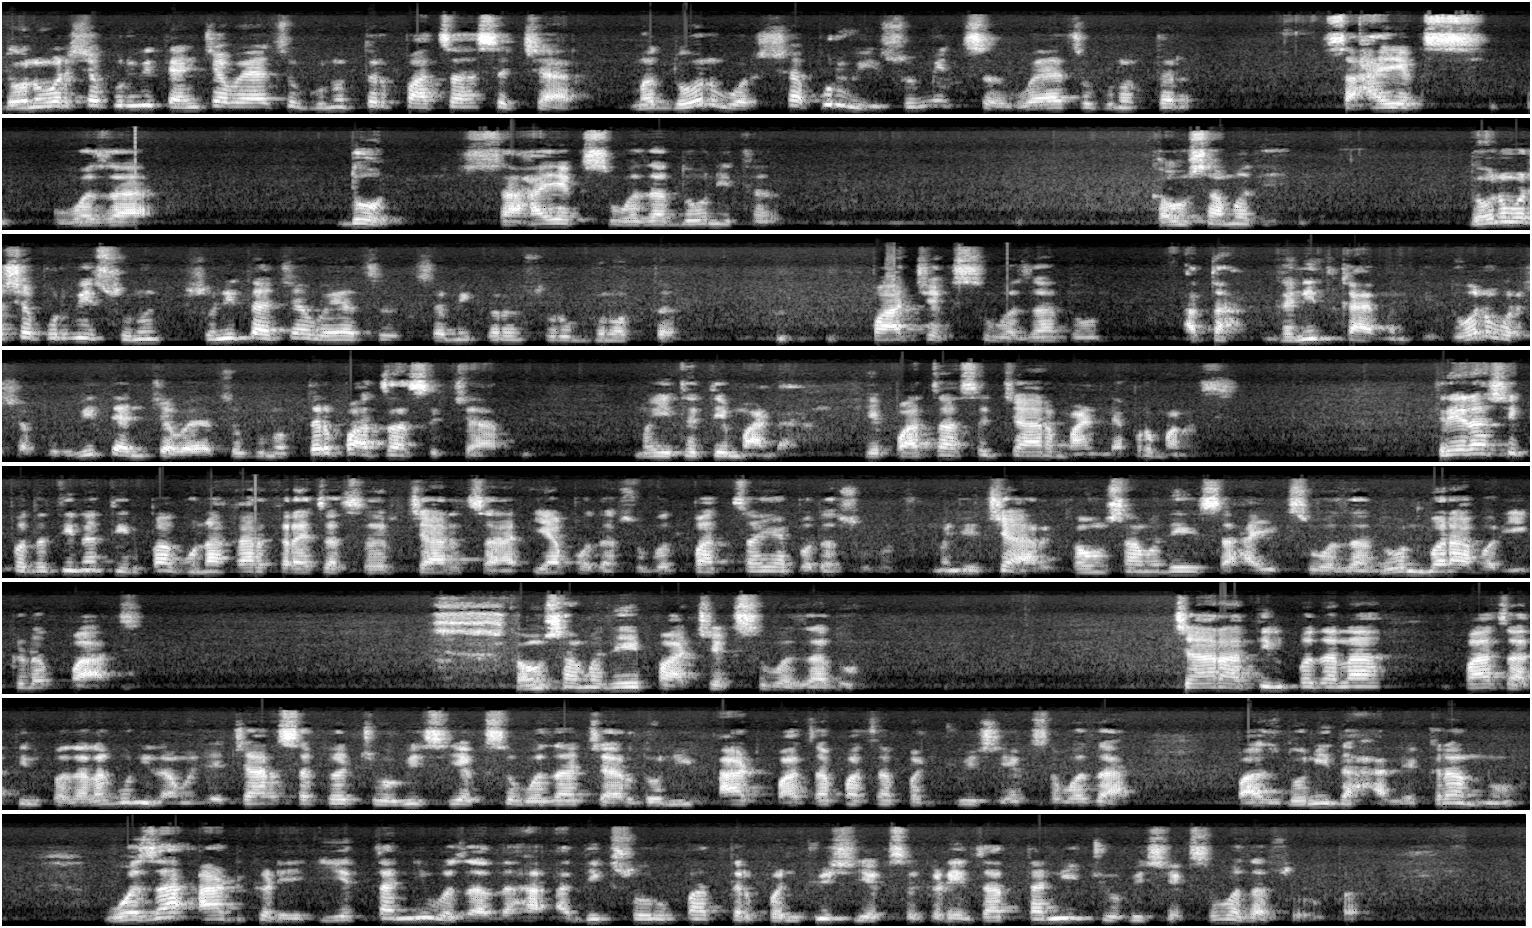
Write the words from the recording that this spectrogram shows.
दोन वर्षापूर्वी त्यांच्या वयाचं गुणोत्तर पाच चार. मग दोन वर्षापूर्वी सुमितचं वयाचं गुणोत्तर सहाय्यक वजा दोन. सहाय्यक वजा दोन इथं कंसामध्ये. दोन वर्षापूर्वी सुनु सुनीताच्या वयाचं समीकरण स्वरूप गुणोत्तर पाच एक्स वजा दोन. आता गणित काय म्हणते? दोन वर्षापूर्वी त्यांच्या वयाचं गुणोत्तर पाच चार. मग इथं ते मांडा. हे पाच असं चार मांडल्याप्रमाणेच. त्रैराशिक पद्धतीनं तिरपा गुणाकार करायचा सर चारचा या पदासोबत पाचचा या पदासोबत. म्हणजे चार कंसामध्ये सहा एक्स वजा दोन बराबर इकडं पाच. कंसामध्ये पाच एक्स वजा दोन. चार आतील पदाला पाच आतील पदाला गुणिला. म्हणजे चार सकट चोवीस एक्स वजा चार दोन्ही आठ पाचा पाचा पंचवीस एक्स वजा पाच दोन्ही दहा लेकरांनो. वजा आठकडे येताना वजा दहा अधिक स्वरूपात तर पंचवीस एकसकडे जाताना चोवीस एकस वजा स्वरूपात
